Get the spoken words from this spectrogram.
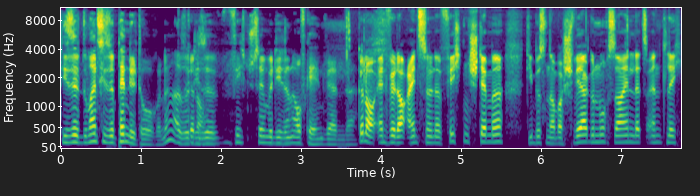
diese, du meinst diese Pendeltore, ne? Also genau. diese Fichtenstämme, die dann aufgehängt werden da. Genau, entweder einzelne Fichtenstämme, die müssen aber schwer genug sein letztendlich,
